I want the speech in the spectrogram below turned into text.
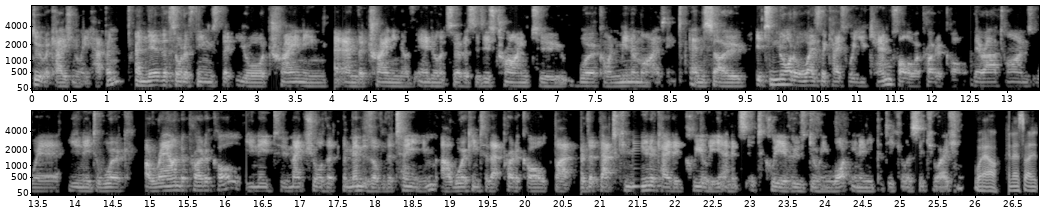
do occasionally happen. And they're the sort of things that your training and the training of ambulance services is trying to work on minimizing. And so it's not always the case where you can follow a protocol. There are times where you need to work around a protocol. You need to make sure that the members of the team are working to that protocol, but that that's communicated clearly and it's it's clear who's doing what in any particular situation. Wow. And as I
